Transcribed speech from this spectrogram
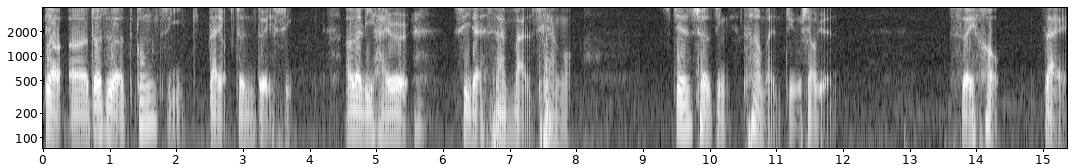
调呃，这次的攻击带有针对性。奥黛丽·海尔携带三把枪哦，先射进侧门进入校园，随后在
